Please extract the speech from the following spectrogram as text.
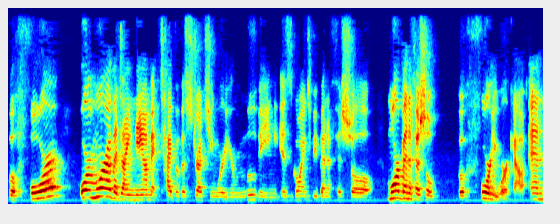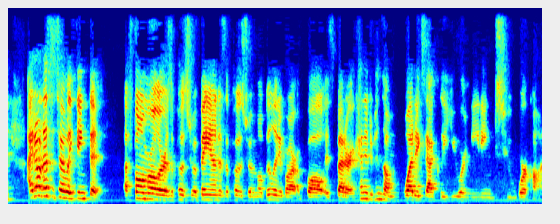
before or more of a dynamic type of a stretching where you're moving is going to be beneficial, more beneficial before you work out. And I don't necessarily think that a foam roller as opposed to a band as opposed to a mobility bar, ball is better. It kind of depends on what exactly you are needing to work on,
